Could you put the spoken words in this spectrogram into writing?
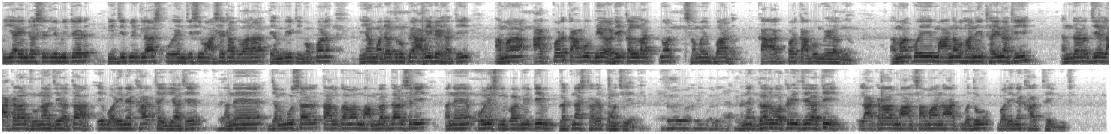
P I industry limited, P G P glass, O N G C વાંસેઠા દ્વારા તેમની ટીમો પણ અહીંયા મદદરૂપે આવી ગઈ હતી. આમાં આગ પર કાબૂ બે અઢી કલાકનો સમય બાદ આગ પર કાબૂ મેળવ્યો. આમાં કોઈ માનવહાનિ થઈ નથી. અંદર જે લાકડા જૂના જે હતા એ બળીને ખાક થઈ ગયા છે. અને જંબુસર તાલુકામાં મામલતદારશ્રી અને પોલીસ વિભાગની ટીમ ઘટના સ્થળે પહોંચી હતી. અને ઘર વકડી જે હતી લાકડા માલ સામાન આ બધું બળીને ખાક થઈ ગયું છે.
